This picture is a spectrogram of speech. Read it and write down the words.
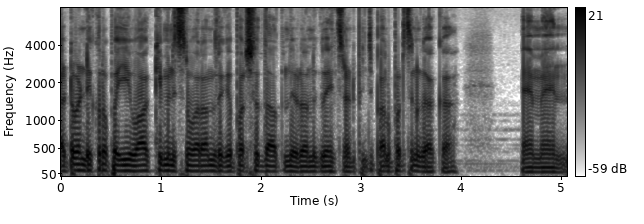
అటువంటి కృప ఈ వాక్యం ఇచ్చిన వారందరికీ పరిశుద్ధాత్మ దేవుడు అనుగ్రహించి నడిపించి బలపరచును గాక ఆమేన్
